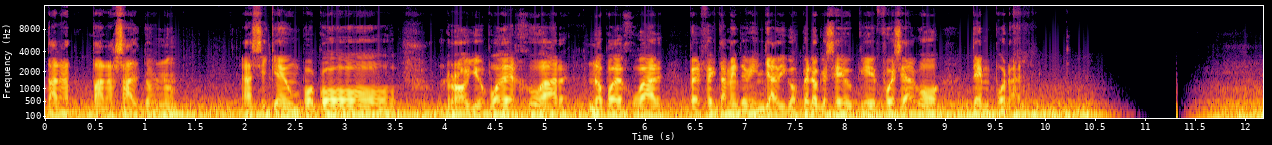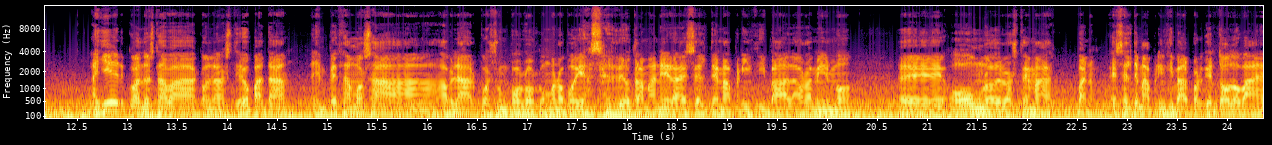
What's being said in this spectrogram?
tan, tan asaltos, ¿no? Así que un poco rollo poder jugar, no poder jugar perfectamente bien. Ya digo, espero que, se, que fuese algo temporal. Ayer cuando estaba con la osteópata empezamos a hablar pues un poco como no podía ser de otra manera, es el tema principal ahora mismo, eh, o uno de los temas, bueno, es el tema principal porque todo va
